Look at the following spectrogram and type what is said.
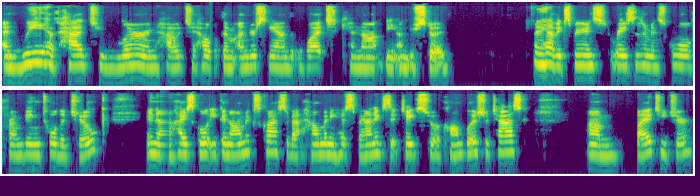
And we have had to learn how to help them understand what cannot be understood. I have experienced racism in school from being told a joke in a high school economics class about how many Hispanics it takes to accomplish a task um, by a teacher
